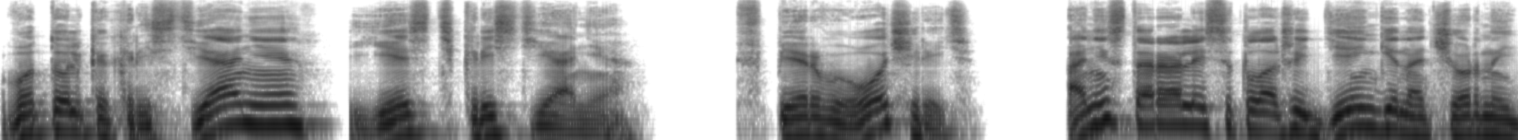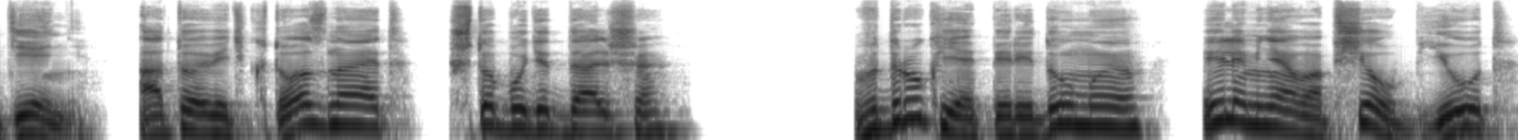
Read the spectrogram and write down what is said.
Вот только крестьяне есть крестьяне. В первую очередь, они старались отложить деньги на черный день, а то ведь кто знает, что будет дальше. Вдруг я передумаю, или меня вообще убьют.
